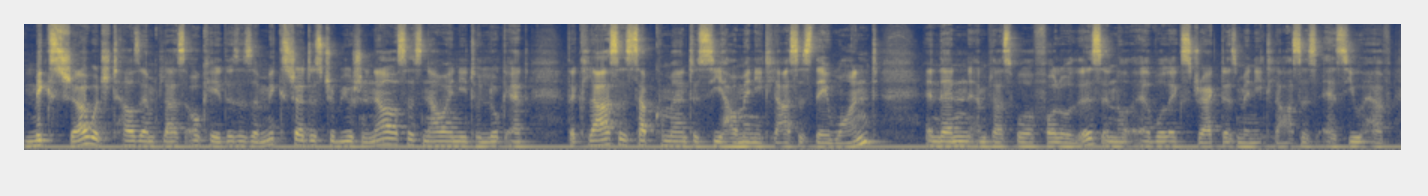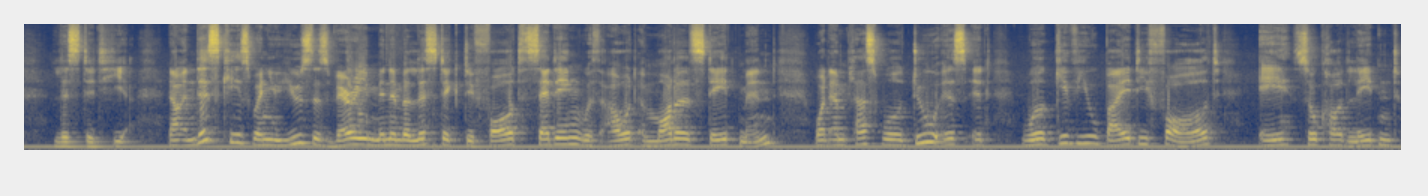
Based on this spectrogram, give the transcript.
mixture, which tells Mplus, okay, this is a mixture distribution analysis. Now I need to look at the classes subcommand to see how many classes they want. And then Mplus will follow this and will extract as many classes as you have listed here. Now in this case, when you use this very minimalistic default setting without a model statement, what Mplus will do is it will give you by default a so-called latent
